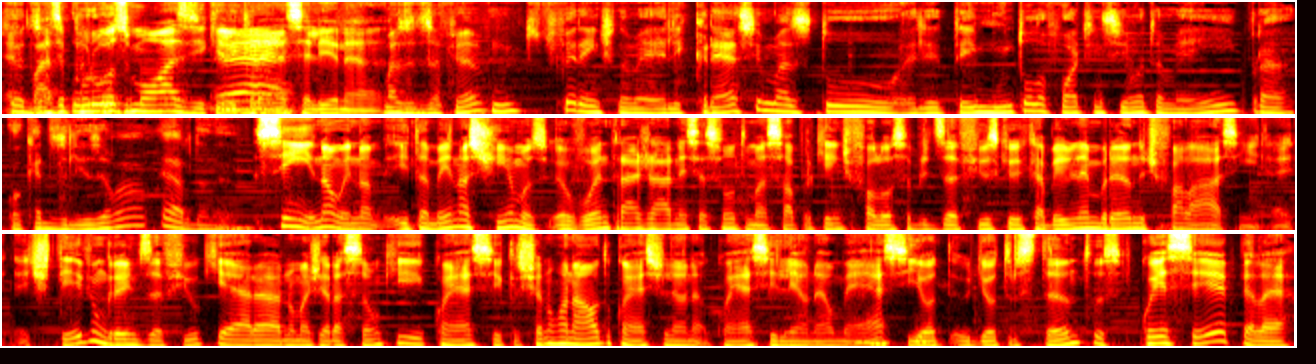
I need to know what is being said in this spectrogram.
É quase por osmose que é. ele cresce ali, né? Mas o desafio é muito diferente também. Ele cresce, mas tu ele tem muito holofote em cima também, para qualquer deslize é uma merda, né? Sim, não e, e, também nós tínhamos, eu vou entrar já nesse assunto, mas só porque a gente falou sobre desafios que eu acabei lembrando de falar, assim, é, a gente teve um grande desafio que era numa geração que conhece Cristiano Ronaldo, conhece Leonel, conhece Lionel Messi uhum. e de outros tantos, conhecer Pelé,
